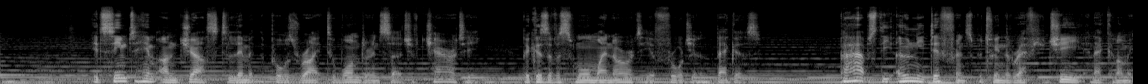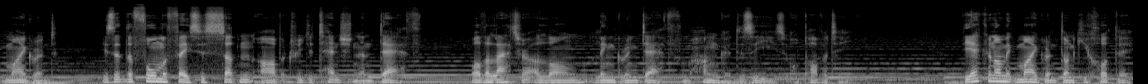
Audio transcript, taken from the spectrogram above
It seemed to him unjust to limit the poor's right to wander in search of charity because of a small minority of fraudulent beggars. Perhaps the only difference between the refugee and economic migrant is that the former faces sudden arbitrary detention and death, while the latter a long, lingering death from hunger, disease, or poverty. The economic migrant Don Quixote,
